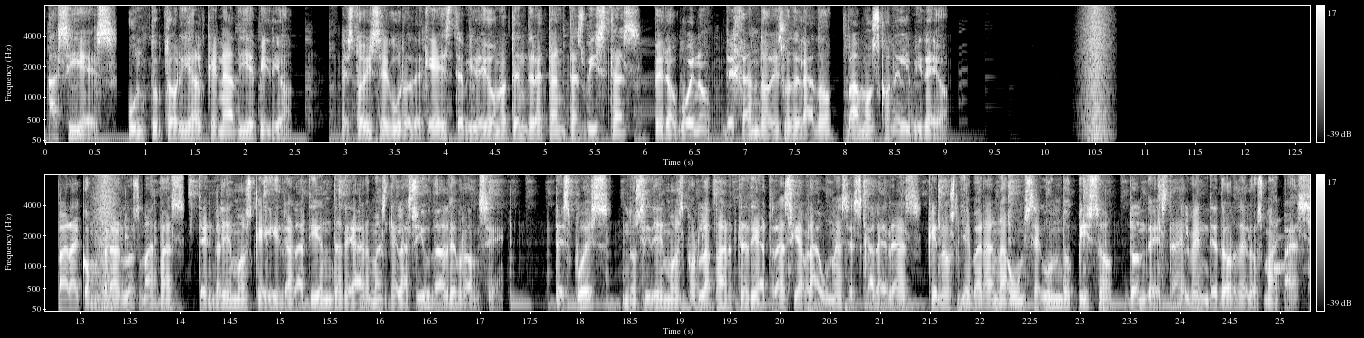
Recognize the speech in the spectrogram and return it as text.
Así es, un tutorial que nadie pidió. Estoy seguro de que este video no tendrá tantas vistas, pero bueno, dejando eso de lado, vamos con el video. Para comprar los mapas, tendremos que ir a la tienda de armas de la ciudad de bronce. Después, nos iremos por la parte de atrás y habrá unas escaleras que nos llevarán a un segundo piso, donde está el vendedor de los mapas.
